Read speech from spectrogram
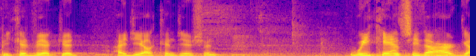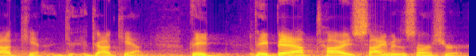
be convicted, ideal condition. We can't see the heart. God can. God can. They, they baptized Simon the sorcerer.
